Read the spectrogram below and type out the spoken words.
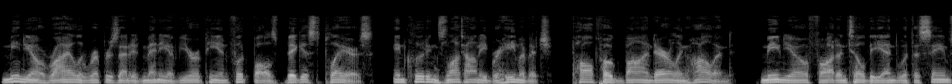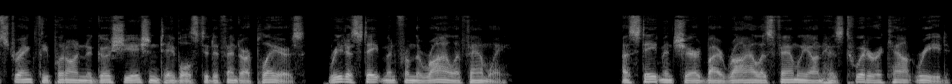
Mino Raiola represented many of European football's biggest players, including Zlatan Ibrahimovic, Paul Pogba and Erling Haaland. Mino fought until the end with the same strength he put on negotiation tables to defend our players, read a statement from the Raiola family. A statement shared by Raiola's family on his Twitter account read,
